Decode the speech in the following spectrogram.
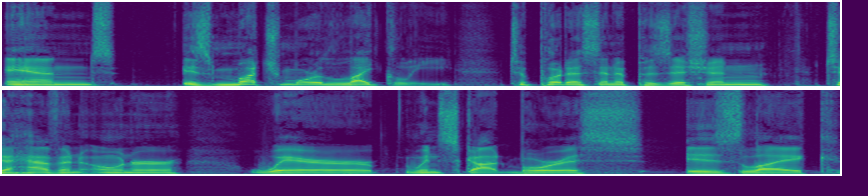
and is much more likely to put us in a position to have an owner where when Scott Boras is like,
